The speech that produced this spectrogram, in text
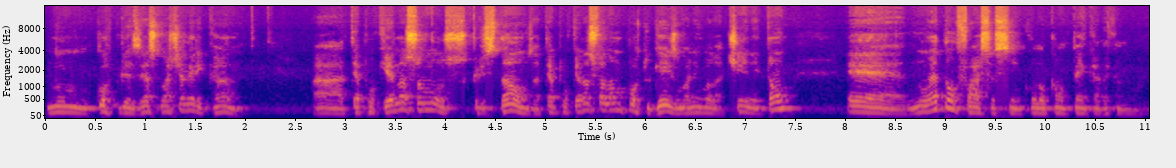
num corpo de exército norte-americano até porque nós somos cristãos, até porque nós falamos português, uma língua latina. Então, é, não é tão fácil assim colocar um pé em cada canoa.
